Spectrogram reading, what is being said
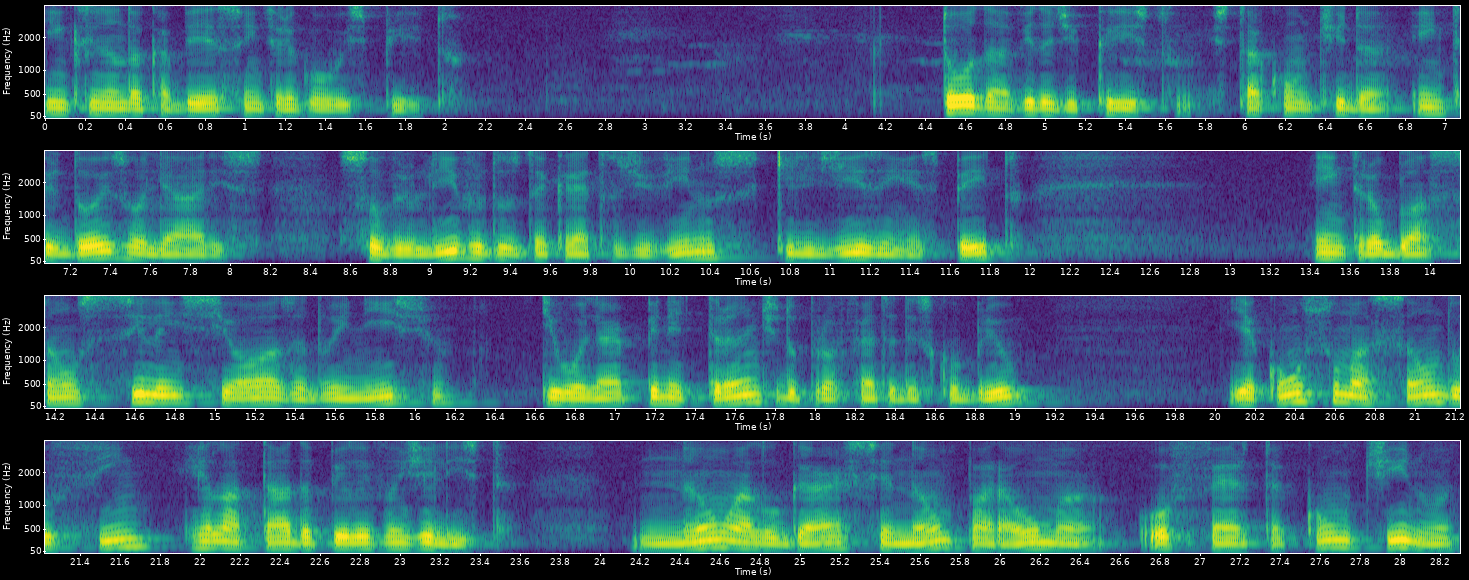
e, inclinando a cabeça, entregou o Espírito. Toda a vida de Cristo está contida entre dois olhares sobre o livro dos decretos divinos que lhe dizem respeito, entre a oblação silenciosa do início que o olhar penetrante do profeta descobriu e a consumação do fim relatada pelo evangelista. Não há lugar senão para uma oferta contínua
